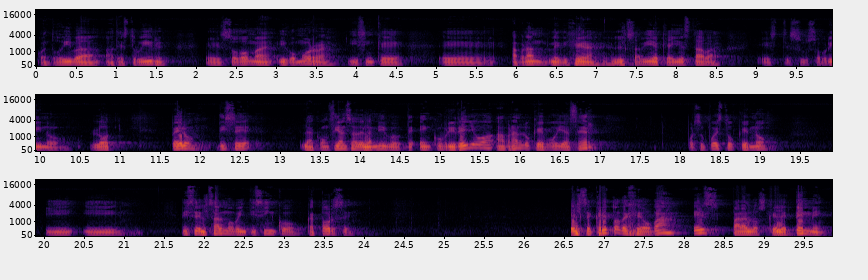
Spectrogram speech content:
cuando iba a destruir eh, Sodoma y Gomorra y sin que eh, Abraham le dijera, él sabía que ahí estaba este, su sobrino Lot, pero dice la confianza del amigo, ¿encubriré yo a Abraham lo que voy a hacer? Por supuesto que no. y Dice el Salmo 25, 14. El secreto de Jehová es para los que le temen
